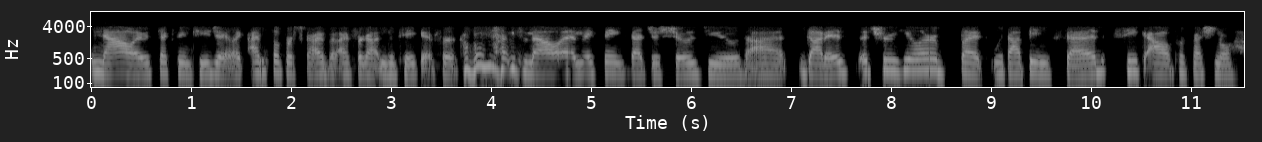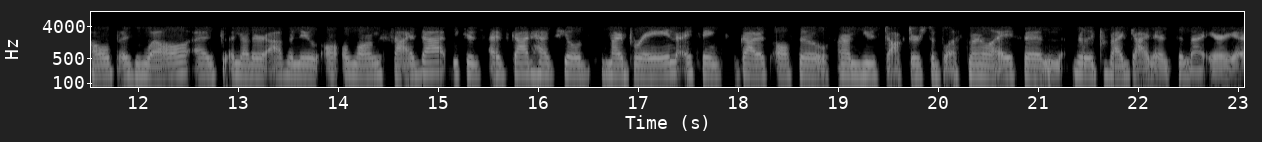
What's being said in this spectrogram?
now I was texting TJ, like, I'm still prescribed, but I've forgotten to take it for a couple months now. And I think that just shows you that God is a true healer. But with that being said, seek out professional help as well as another avenue alongside that, because as God has healed my brain, I think God has also um, used doctors to bless my life life and really provide guidance in that area.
